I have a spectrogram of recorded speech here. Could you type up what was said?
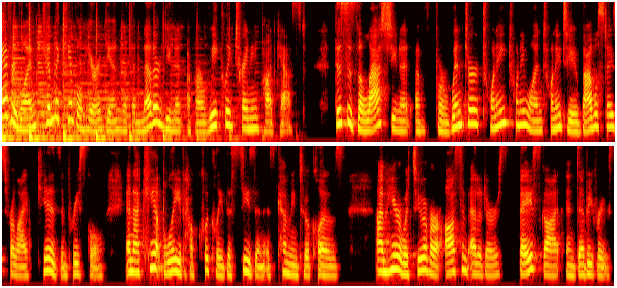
Hey everyone, Kimba Campbell here again with another unit of our weekly training podcast. This is the last unit of for winter 2021-22 Bible Studies for Life Kids in Preschool, and I can't believe how quickly this season is coming to a close. I'm here with two of our awesome editors, Faye Scott and Debbie Ruth.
